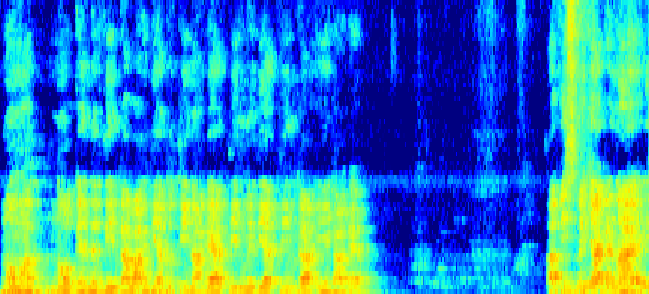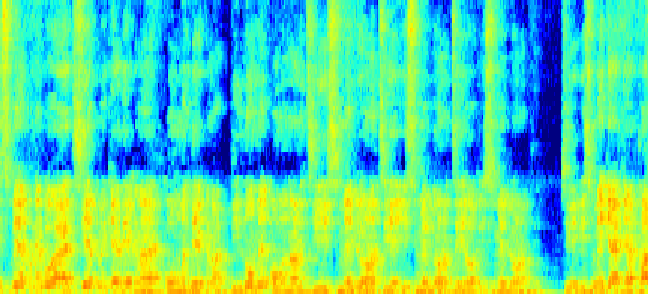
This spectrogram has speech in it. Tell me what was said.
नौ में नौ के अंदर तीन का भाग दिया तो तीन आ गया, तीन में दिया, तीन का एक आ गया। अब इसमें क्या करना है? इसमें अपने को एच में क्या देखना है? कॉमन देखना। तीनों में कॉमन आना चाहिए, इसमें भी होना चाहिए, इसमें भी होना चाहिए और इसमें भी होना चाहिए। इसमें क्या क्या था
